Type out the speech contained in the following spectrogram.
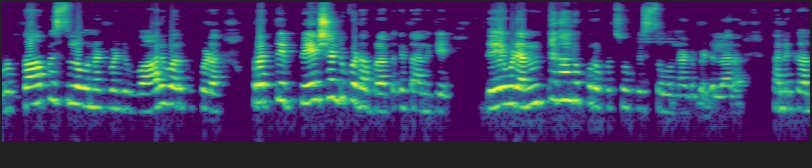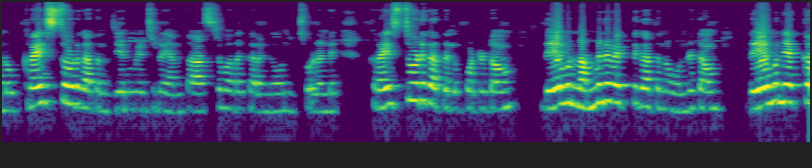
వృద్ధాపిస్తులో ఉన్నటువంటి వారి వరకు కూడా ప్రతి పేషెంట్ కూడా బ్రతకటానికి దేవుడు ఎంతగానో కృప చూపిస్తూ ఉన్నాడు బిడ్డలారా. కనుక నువ్వు క్రైస్తవుడిగా అతను జన్మించడం ఎంత ఆశీర్వాదకరంగా ఉంది చూడండి. క్రైస్తవుడిగా అతను పుట్టడం దేవుని నమ్మిన వ్యక్తిగా అతను ఉండటం దేవుని యొక్క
